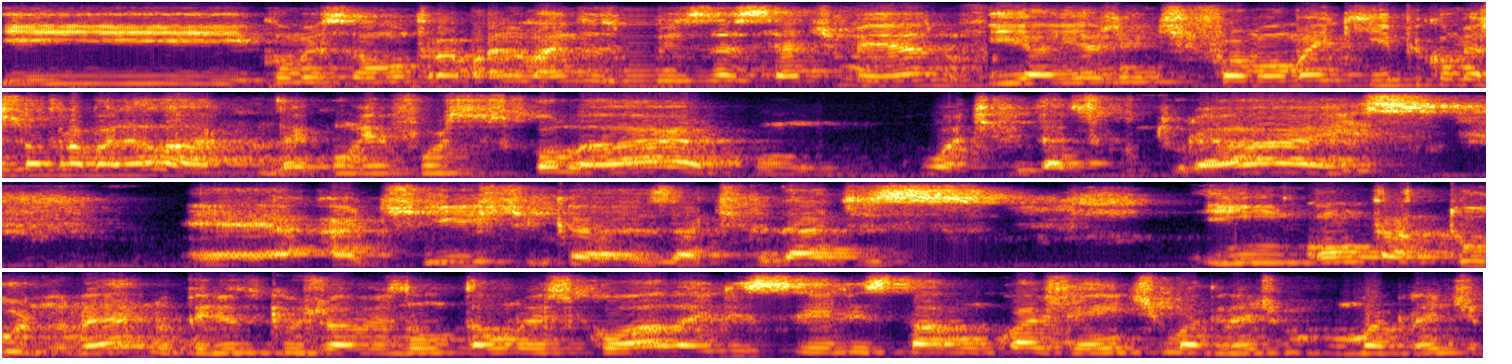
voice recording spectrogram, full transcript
e começamos um trabalho lá em 2017 mesmo. E aí a gente formou uma equipe e começou a trabalhar lá, né, com reforço escolar, com, com atividades culturais, é, artísticas, atividades em contraturno, né? No período que os jovens não estão na escola, eles eles estavam com a gente, uma grande uma grande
